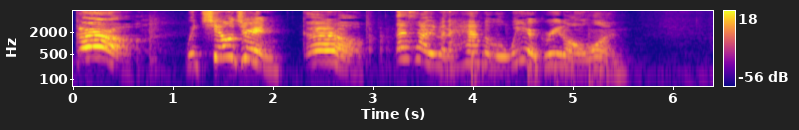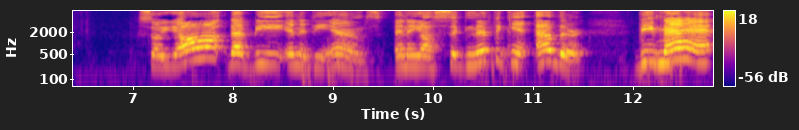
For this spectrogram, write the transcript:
girl, with children. girl, that's not even a half of it. We agreed on one. So y'all that be in the DMs and then y'all significant other be mad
